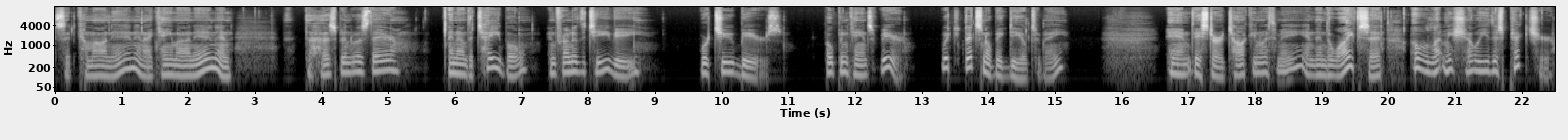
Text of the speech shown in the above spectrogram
said, Come on in. And I came on in, and the husband was there, and on the table in front of the TV were two beers, open cans of beer, which that's no big deal to me. And they started talking with me, and then the wife said, Oh, let me show you this picture.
